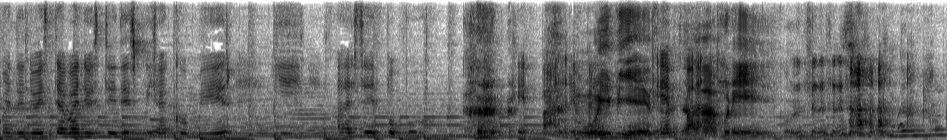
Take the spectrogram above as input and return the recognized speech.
Cuando no estaban ustedes fui a comer y a hacer popó. Qué padre. Muy bien, Qué padre.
